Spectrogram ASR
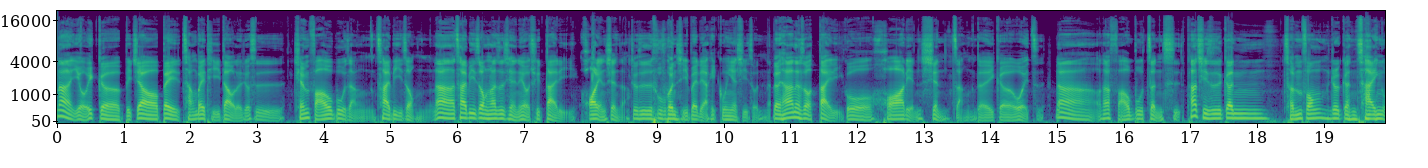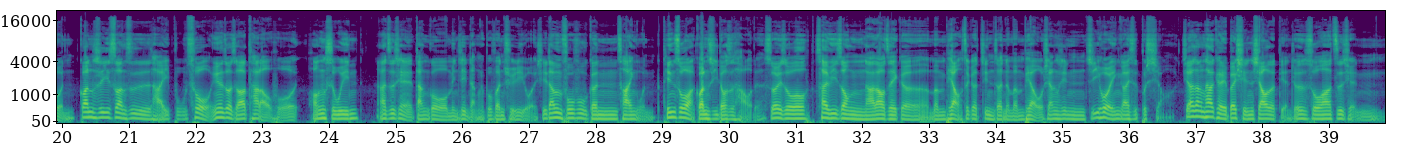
那有一个比较被常被提到的，就是前法务部长蔡必仲。那蔡必仲他之前也有去代理花莲县长，就是傅昆萁被抓去关的时阵，对，他那时候代理过花莲县长的一个位置。那他法务部政次，他其实跟陈峰就跟蔡英文关系算是还不错，因为最主要他老婆黄淑英。他之前也当过民进党的不分区立委，其实他们夫妇跟蔡英文听说啊关系都是好的，所以说蔡必仲拿到这个门票，这个竞争的门票，我相信机会应该是不小。加上他可以被行销的点，就是说他之前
